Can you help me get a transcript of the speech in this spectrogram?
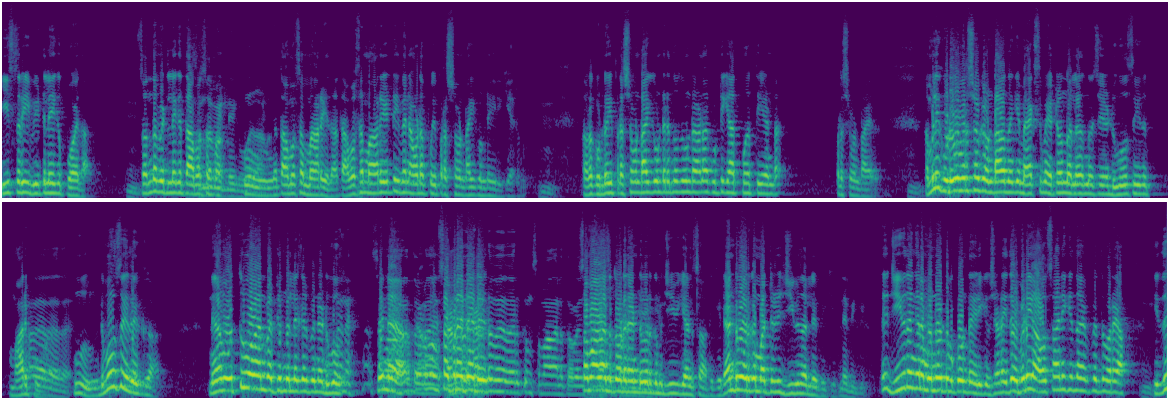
ഈ സ്ത്രീ വീട്ടിലേക്ക് പോയതാ. സ്വന്തം വീട്ടിലേക്ക് താമസം. താമസം മാറിയതാ. താമസം മാറിയിട്ട് ഇവൻ അവിടെ പോയി പ്രശ്നം ഉണ്ടാക്കിക്കൊണ്ടേയിരിക്കുകയായിരുന്നു. അവിടെ കൊണ്ടുപോയി പ്രശ്നം ഉണ്ടാക്കിക്കൊണ്ടിരുന്നത് കൊണ്ടാണ് ആ കുട്ടിക്ക് ആത്മഹത്യ ചെയ്യേണ്ട പ്രശ്നം ഉണ്ടായത്. നമ്മൾ ഈ കുടുംബ പ്രശ്നമൊക്കെ ഉണ്ടാകുന്നെങ്കിൽ മാക്സിമം ഏറ്റവും നല്ലതെന്ന് വെച്ച് കഴിഞ്ഞാൽ ഡിവോഴ്സ് ചെയ്ത് മാറിപ്പോകും ഡിവോഴ്സ് ചെയ്തേക്കുക. നിങ്ങൾ ഒത്തുപോകാൻ പറ്റുന്നില്ലെങ്കിൽ പിന്നെ ഡിവോഴ്സ് പിന്നെ സമാധാനത്തോടെ ആയിട്ട് രണ്ടുപേർക്കും സമാധാനത്തോടെ സമാധാനത്തോടെ രണ്ടുപേർക്കും ജീവിക്കാൻ സാധിക്കും. രണ്ടുപേർക്കും മറ്റൊരു ജീവിതം ലഭിക്കും. ലഭിക്കും. ജീവിതം ഇങ്ങനെ മുന്നോട്ട് പോയിക്കൊണ്ടേയിരിക്കും. ചേട്ടാ ഇത് എവിടെയും അവസാനിക്കുന്ന എന്താ പറയാ? ഇത്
